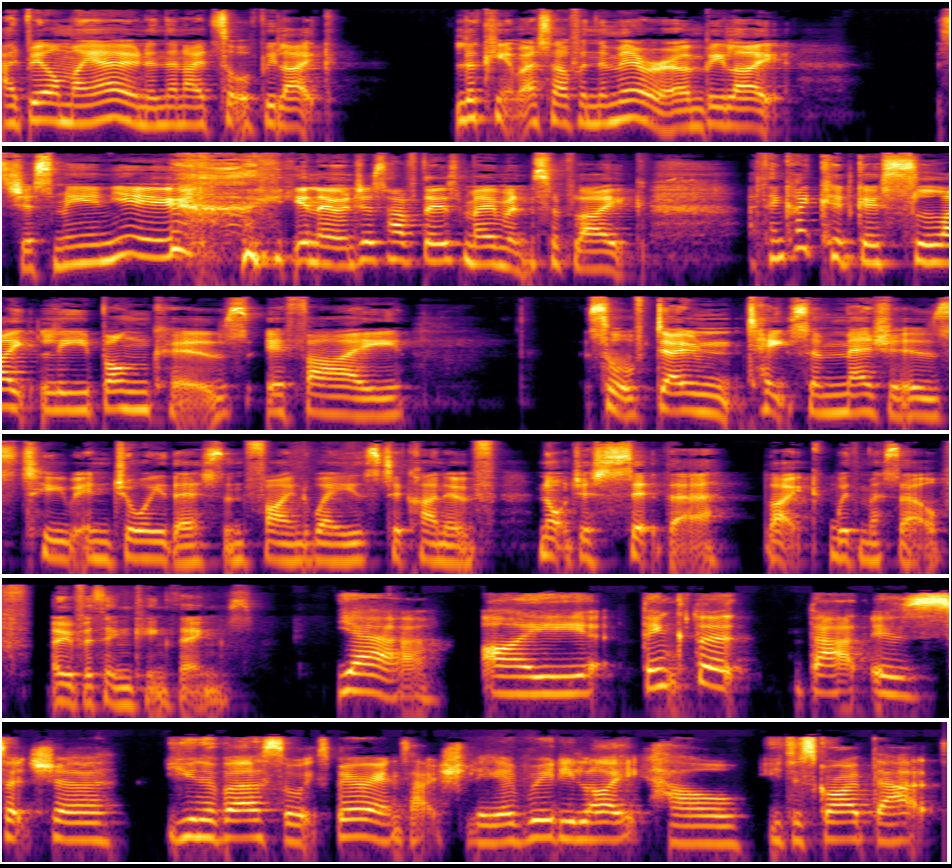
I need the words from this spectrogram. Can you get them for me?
I'd be on my own and then I'd sort of be like looking at myself in the mirror and be like, it's just me and you, you know, and just have those moments of like, I think I could go slightly bonkers if I sort of don't take some measures to enjoy this and find ways to kind of not just sit there like with myself overthinking things yeah i think that that is such a universal experience actually. I really like how you describe that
